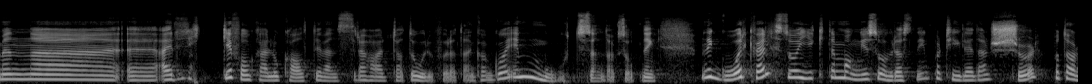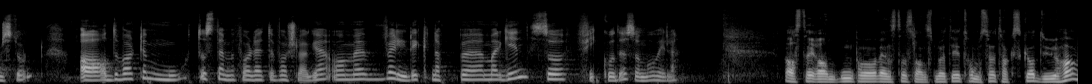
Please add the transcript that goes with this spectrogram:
Men uh, ei rekke folk her lokalt i Venstre har tatt til orde for at en kan gå imot søndagsåpning. Men i går kveld så gikk det manges overraskning. Partilederen sjøl på talerstolen advarte mot å stemme for dette forslaget, og med veldig knapp eh, margin så fikk hun det som hun ville. Astrid Randen på Venstres landsmøte i Tromsø, takk skal du ha.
